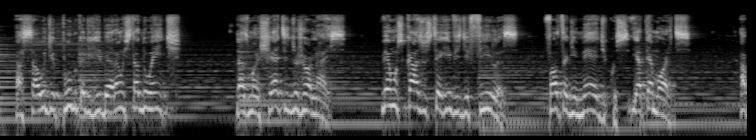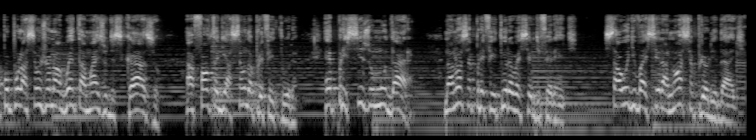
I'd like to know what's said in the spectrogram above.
13. A saúde pública de Ribeirão está doente. Nas manchetes dos jornais, vemos casos terríveis de filas, falta de médicos e até mortes. A população já não aguenta mais o descaso, a falta de ação da prefeitura. É preciso mudar. Na nossa prefeitura vai ser diferente. Saúde vai ser a nossa prioridade.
